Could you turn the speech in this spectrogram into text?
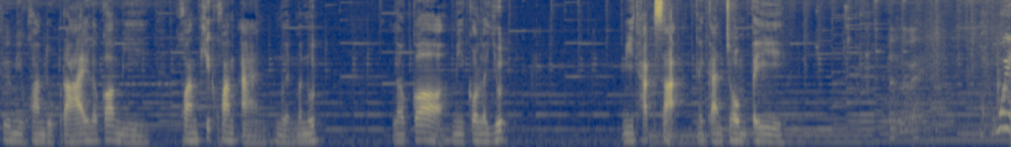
คือมีความดุร้ายแล้วก็มีความคิดความอ่านเหมือนมนุษย์ แล้วก็มีกลยุทธ์ มีทักษะในการโจมตีอุ้ย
